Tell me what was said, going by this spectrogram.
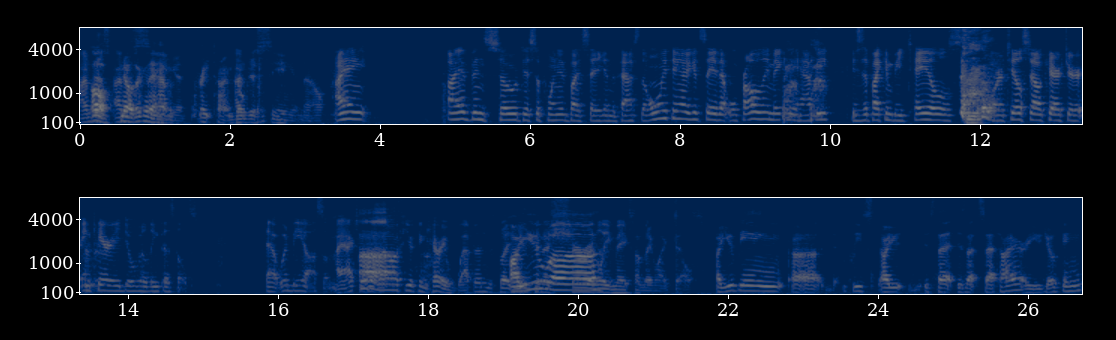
I'm Oh just, I'm no, they're going to seeing have it. a great time. I'm just seeing it now. I I have been so disappointed by Sega in the past. The only thing I can say that will probably make me happy is if I can be Tails or a Tails style character and carry dual wielding pistols. That would be awesome. I actually Uh, don't know if you can carry weapons, but are you, can uh, assuredly make something like Tails. Are you being uh please are you is that is that satire? Are you joking?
